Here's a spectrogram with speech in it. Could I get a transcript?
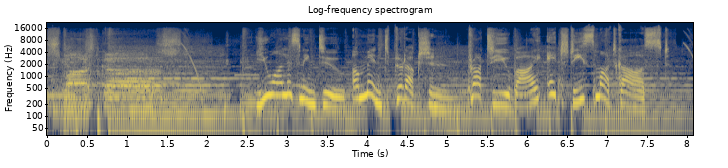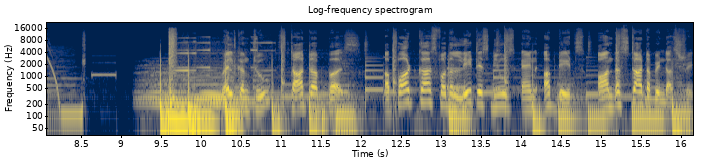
Smartcast. You are listening to a Mint production brought to you by HT Smartcast. Welcome to Startup Buzz, a podcast for the latest news and updates on the startup industry.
